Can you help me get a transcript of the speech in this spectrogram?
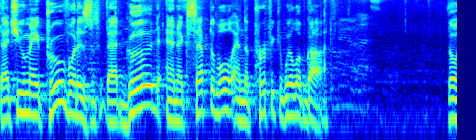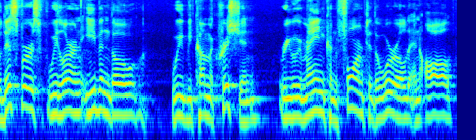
that you may prove what is that good and acceptable and the perfect will of God. Though this verse we learn, even though we become a Christian, we remain conformed to the world and all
